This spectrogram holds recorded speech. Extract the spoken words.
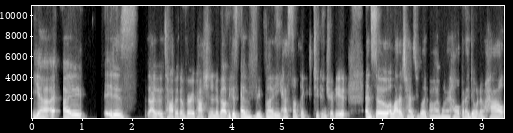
Yeah I, I it is a topic I'm very passionate about because everybody has something to contribute. And so a lot of times people are like, oh, I want to help, but I don't know how.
